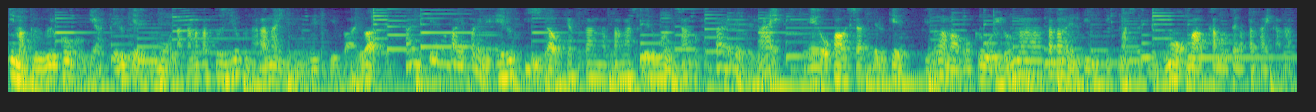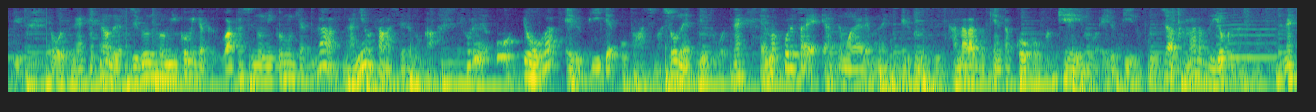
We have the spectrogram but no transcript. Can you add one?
今 Google 広告やってるけれども、なかなか数字良くならないんだよねっていう場合は、大抵の場合やっぱりね、LP がお客さんが探しているものにちゃんと答えれてない、えー、オファーをしちゃってるケースっていうのが、まあ僕もいろんな方の LP 見てきましたけれども、まあ可能性が高いかなっていうところですね。なので自分の見込み客、私の見込み客が何を探してるのか、それを要は LP でオファーしましょうねっていうところですね。えー、まあこれさえやってもらえればね、LP の数字必ず検索広告経由の LP の数字は必ず良くなりますのでね、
